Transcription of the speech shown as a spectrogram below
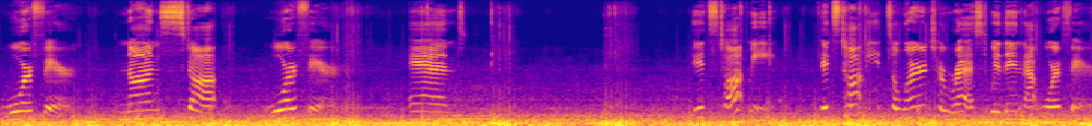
warfare, non stop warfare. And it's taught me. It's taught me to learn to rest within that warfare.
